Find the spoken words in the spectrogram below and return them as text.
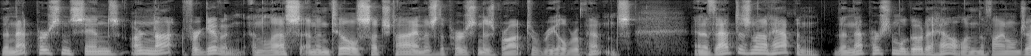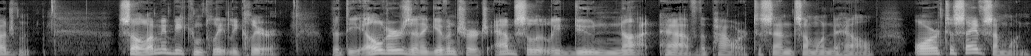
then that person's sins are not forgiven unless and until such time as the person is brought to real repentance. And if that does not happen, then that person will go to hell in the final judgment. So let me be completely clear that the elders in a given church absolutely do not have the power to send someone to hell or to save someone.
